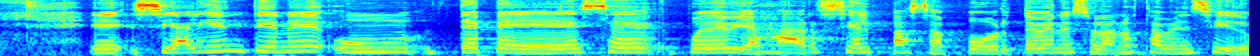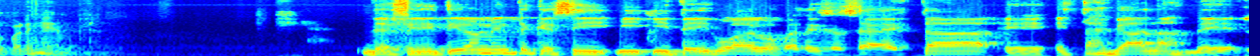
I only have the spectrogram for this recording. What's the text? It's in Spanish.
si alguien tiene un TPS, puede viajar si el pasaporte venezolano está vencido, por ejemplo. Definitivamente que sí. Y, te digo algo, Patricia, o sea, eh, estas ganas de,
